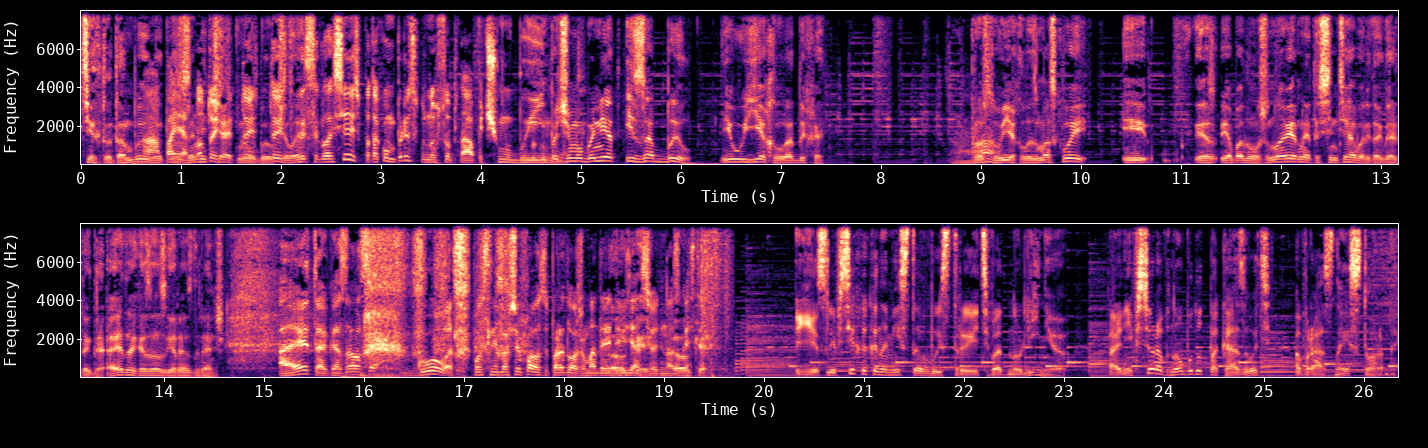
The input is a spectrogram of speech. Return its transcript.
тех, кто там был. А, это понятно. Замечательный ну, то есть, был то есть человек. вы согласились по такому принципу, ну, собственно, а почему бы и нет? Почему бы нет, и забыл, и уехал отдыхать. А-а-а. Просто уехал из Москвы и я, я подумал, что, ну, наверное, это сентябрь и так далее, и так далее. А это оказалось гораздо раньше. А это оказался голос. После небольшой паузы продолжим. Андрей Давидян okay, сегодня у нас okay. в гостях. Если всех экономистов выстроить в одну линию, они все равно будут показывать в разные стороны.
